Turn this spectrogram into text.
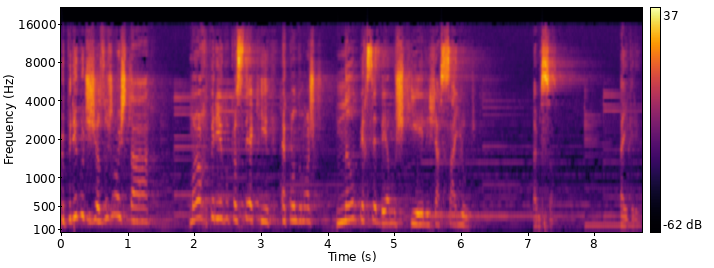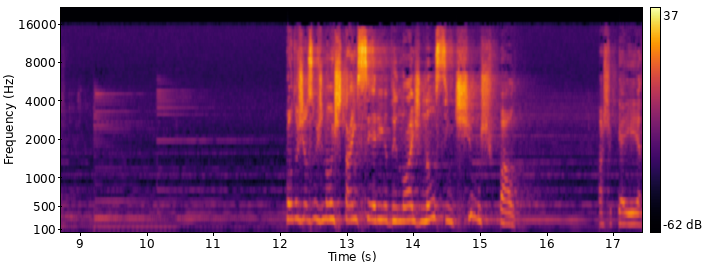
O perigo de Jesus não está. O maior perigo que eu citei aqui é quando nós não percebemos que ele já saiu da missão, da igreja. Quando Jesus não está inserido e nós não sentimos falta, acho que aí é a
